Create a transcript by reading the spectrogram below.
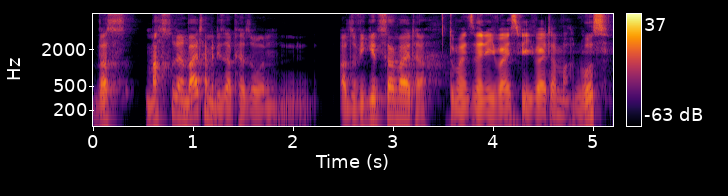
Was machst du denn weiter mit dieser Person? Also wie geht's dann weiter? Du meinst, wenn ich weiß, wie ich weitermachen muss?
